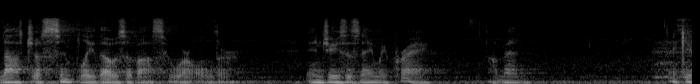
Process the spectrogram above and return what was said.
not just simply those of us who are older. In Jesus' name we pray. Amen. Thank you.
